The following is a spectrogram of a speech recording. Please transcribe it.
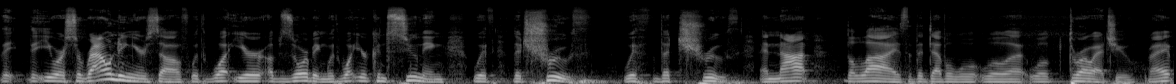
that, that you are surrounding yourself with what you're absorbing, with what you're consuming, with the truth, with the truth, and not the lies that the devil will will, uh, will throw at you, right?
